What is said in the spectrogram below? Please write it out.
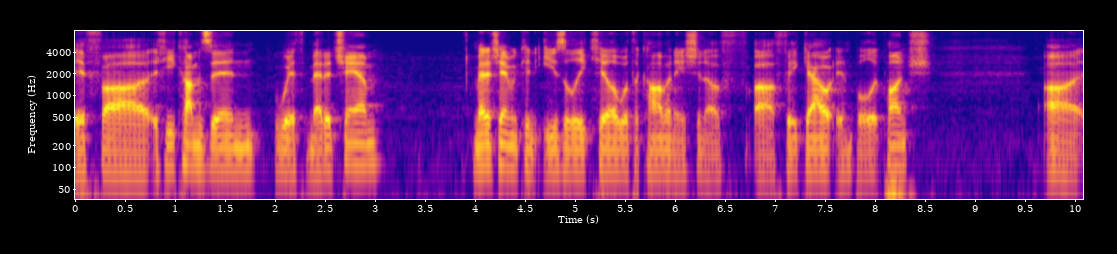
if uh, if he comes in with Medicham, Medicham can easily kill with a combination of uh, Fake Out and Bullet Punch, uh,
